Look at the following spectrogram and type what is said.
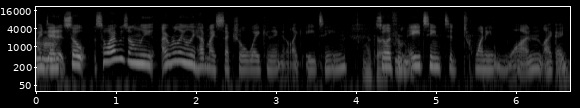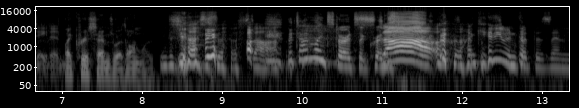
I did it. So so I was only I really only had my sexual awakening at like 18. Okay. So like Mm-hmm. from 18 to 21, like I dated. Like Chris Hemsworth onward. Stop. The timeline starts at Chris. Stop. I can't even put this in.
